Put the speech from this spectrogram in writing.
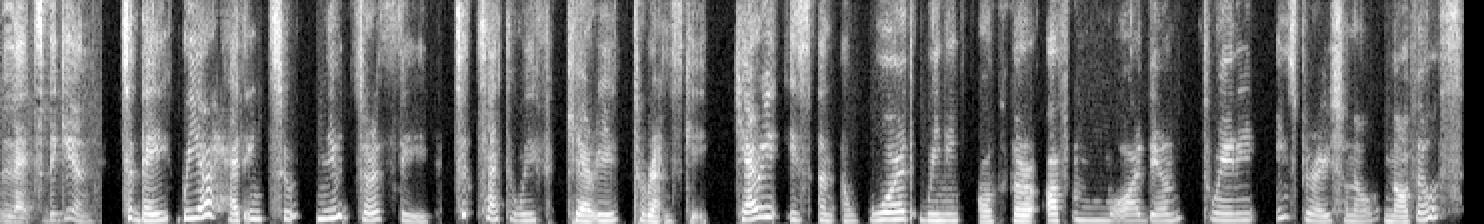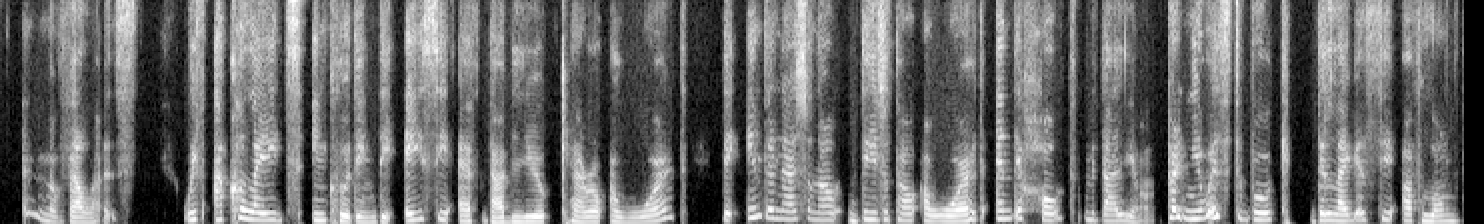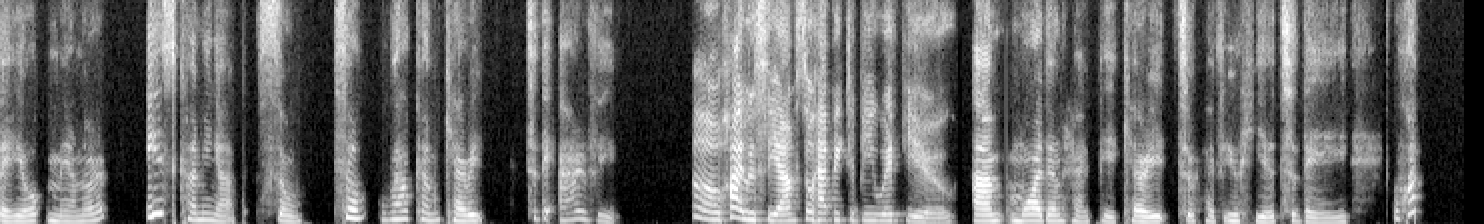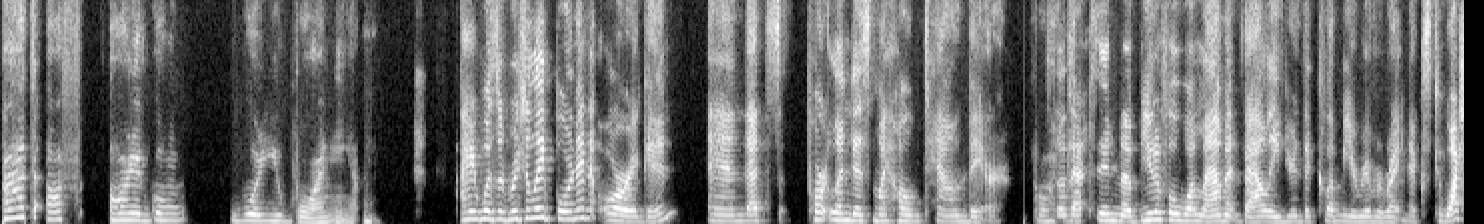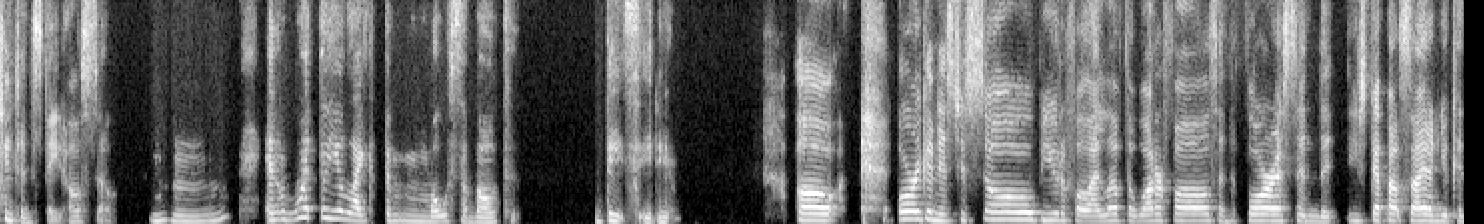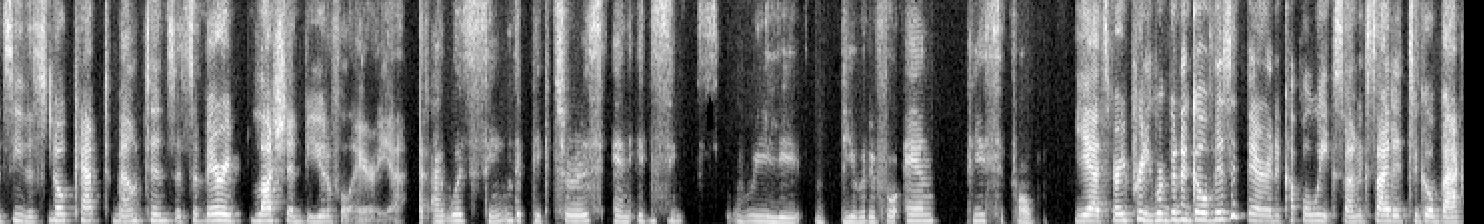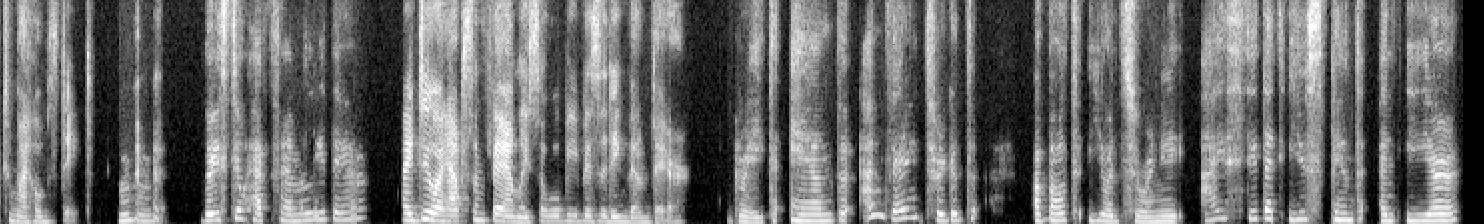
Let's begin. Today, we are heading to New Jersey to chat with Carrie Turansky. Carrie is an award winning author of more than 20 inspirational novels and novellas, with accolades including the ACFW Carol Award, the International Digital Award, and the Holt Medallion. Her newest book, The Legacy of Longdale Manor, is coming up soon. So, welcome, Carrie, to the RV. Oh, hi, Lucy. I'm so happy to be with you. I'm more than happy, Carrie, to have you here today. What part of Oregon were you born in? I was originally born in Oregon, and that's Portland is my hometown there. So that's in the beautiful Willamette Valley near the Columbia River, right next to Washington State, also. Mm-hmm. And what do you like the most about this city? Oh, Oregon is just so beautiful. I love the waterfalls and the forests, and the, you step outside and you can see the snow capped mountains. It's a very lush and beautiful area. I was seeing the pictures, and it mm-hmm. seems really beautiful and peaceful. Yeah, it's very pretty. We're going to go visit there in a couple weeks. So I'm excited to go back to my home state. Mm-hmm. do you still have family there? I do. I have some family, so we'll be visiting them there. Great. And I'm very intrigued about your journey. I see that you spent an year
